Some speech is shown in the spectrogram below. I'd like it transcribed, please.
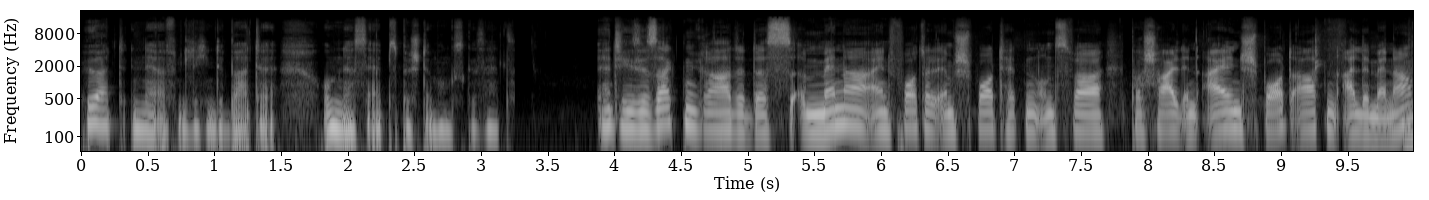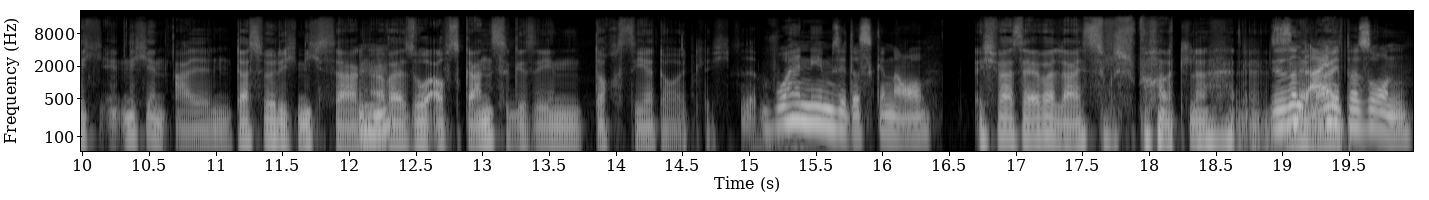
hört in der öffentlichen Debatte um das Selbstbestimmungsgesetz? Herr Thiel, Sie sagten gerade, dass Männer einen Vorteil im Sport hätten und zwar pauschal in allen Sportarten, alle Männer. Nicht, nicht in allen, das würde ich nicht sagen, mhm. aber so aufs Ganze gesehen doch sehr deutlich. Woher nehmen Sie das genau? Ich war selber Leistungssportler. Sie sind eine Leicht Person.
